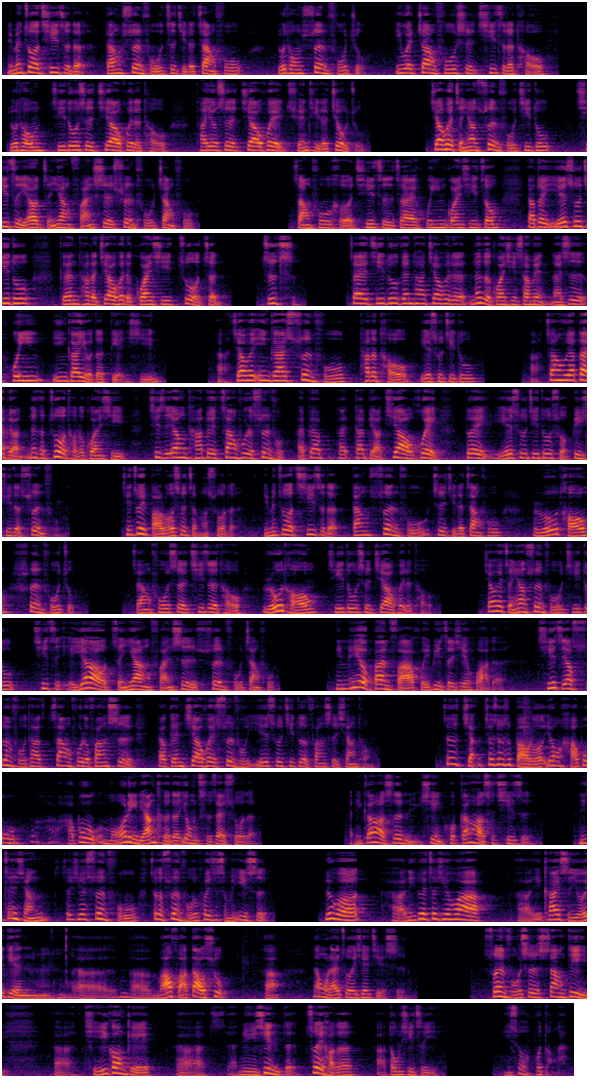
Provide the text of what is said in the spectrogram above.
你们做妻子的，当顺服自己的丈夫，如同顺服主，因为丈夫是妻子的头，如同基督是教会的头，他又是教会全体的救主。教会怎样顺服基督？妻子要怎样？凡事顺服丈夫。丈夫和妻子在婚姻关系中，要对耶稣基督跟他的教会的关系作证、支持。在基督跟他教会的那个关系上面，乃是婚姻应该有的典型。啊，教会应该顺服他的头耶稣基督。啊，丈夫要代表那个做头的关系，妻子要用他对丈夫的顺服来表代代表教会。对耶稣基督所必须的顺服，请注意保罗是怎么说的：你们做妻子的，当顺服自己的丈夫，如同顺服主。丈夫是妻子的头，如同基督是教会的头。教会怎样顺服基督，妻子也要怎样凡事顺服丈夫。你没有办法回避这些话的。妻子要顺服她丈夫的方式。要跟教会顺服耶稣基督的方式相同，这讲，这就是保罗用毫不毫不模棱两可的用词在说的。你刚好是女性，或刚好是妻子，你正想这些顺服，这个顺服会是什么意思？如果啊，你对这些话啊一开始有一点呃呃毛发倒竖啊，让我来做一些解释。顺服是上帝。呃，提供给呃女性的最好的啊东西之一，你说我不懂啊？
